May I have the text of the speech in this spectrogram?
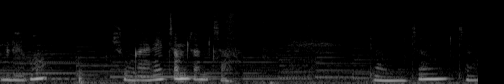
그리고 중간에 점점점. 점점점점점점점.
